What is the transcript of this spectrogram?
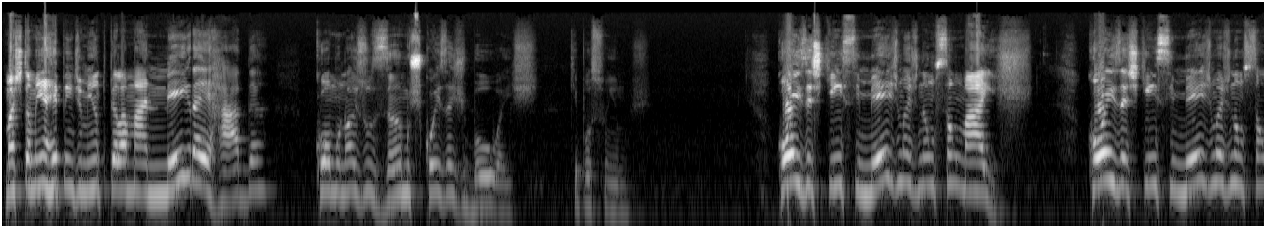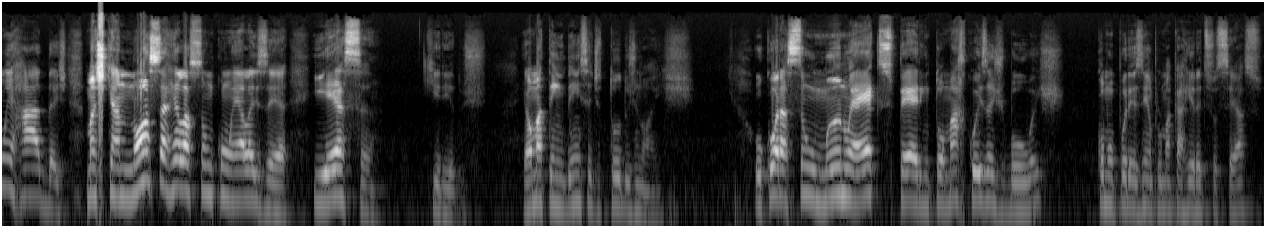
mas também arrependimento pela maneira errada como nós usamos coisas boas que possuímos. Coisas que em si mesmas não são mais, coisas que em si mesmas não são erradas, mas que a nossa relação com elas é. E essa, queridos, é uma tendência de todos nós. O coração humano é expert em tomar coisas boas, como por exemplo uma carreira de sucesso?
